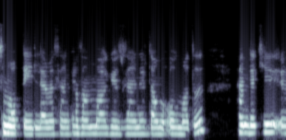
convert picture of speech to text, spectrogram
snob deyirlər, məsələn, qazanmağı gözlənirdi, amma olmadı. Həm də ki, ə,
